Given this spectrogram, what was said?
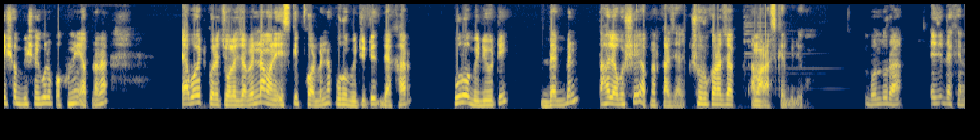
এইসব বিষয়গুলো কখনোই আপনারা অ্যাভয়েড করে চলে যাবেন না মানে স্কিপ করবেন না। পুরো ভিডিওটি দেখার, পুরো ভিডিওটি দেখবেন, তাহলে অবশ্যই আপনার কাজে আসবে। শুরু করা যাক আমার আজকের ভিডিও বন্ধুরা এই যে দেখেন,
